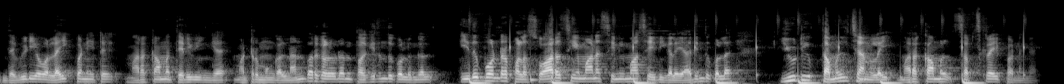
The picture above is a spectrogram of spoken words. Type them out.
இந்த வீடியோவை லைக் பண்ணிவிட்டு மறக்காமல் தெரிவிங்க. மற்றும் உங்கள் நண்பர்களுடன் பகிர்ந்து கொள்ளுங்கள். இது போன்ற பல சுவாரஸ்யமான சினிமா செய்திகளை அறிந்து கொள்ள யூடியூப் தமிழ் சேனலை மறக்காமல் சப்ஸ்கிரைப் பண்ணுங்கள்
